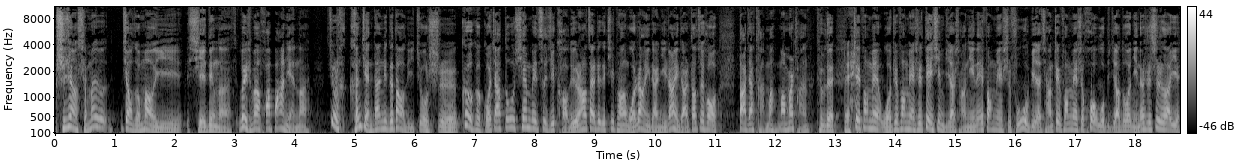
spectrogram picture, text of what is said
实际上什么叫做贸易协定呢？为什么要花八年呢？就是很简单，那个道理就是各个国家都先为自己考虑，然后在这个基础上我让一点，你让一点，到最后大家谈嘛，慢慢谈，对不对？对。这方面我这方面是电信比较强，你那方面是服务比较强，这方面是货物比较多，你那是制造业，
